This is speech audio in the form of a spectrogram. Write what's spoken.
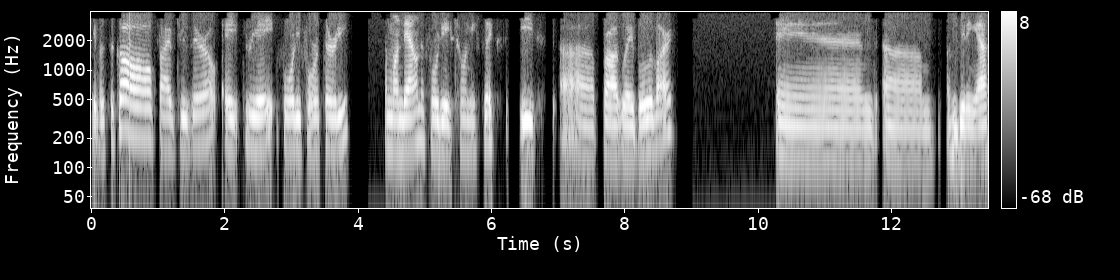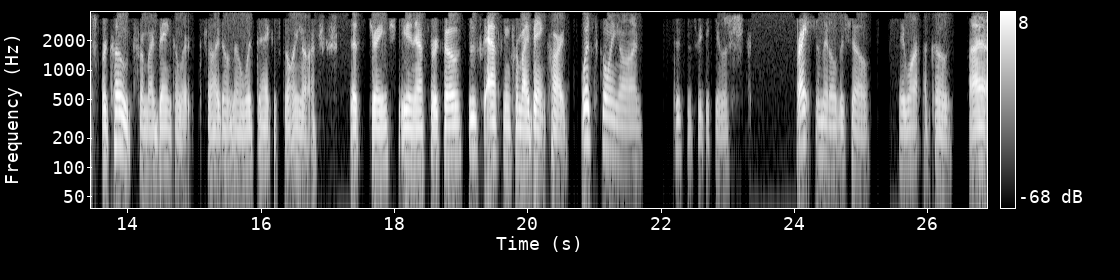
Give us a call, 520-838-4430. Come on down to 4826 East uh, Broadway Boulevard. And um, I'm getting asked for codes from my bank alert, so I don't know what the heck is going on. That's strange. You didn't ask for a code? Who's asking for my bank card? What's going on? This is ridiculous. Right in the middle of the show, they want a code. I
